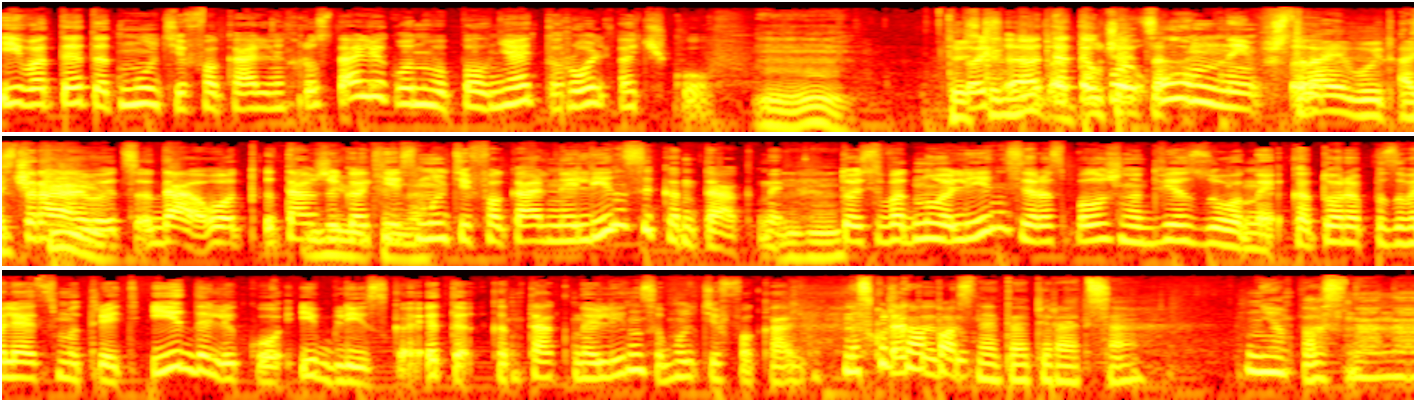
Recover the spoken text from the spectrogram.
И вот этот мультифокальный хрусталик, он выполняет роль очков. М. То То есть, есть как будто, это такой получается, умный... встраивают очки. Встраиваются, да. Вот так же, как есть мультифокальные линзы контактные, Мгм. то есть в одной линзе расположены две зоны, которые позволяют смотреть и далеко, и близко. Это контактная линза мультифокальная. Насколько Так как- опасна эта операция? Не опасна она.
